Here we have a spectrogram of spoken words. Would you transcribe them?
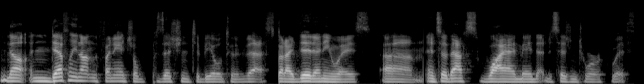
no, definitely not in the financial position to be able to invest, but I did anyways. Um, and so that's why I made that decision to work with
